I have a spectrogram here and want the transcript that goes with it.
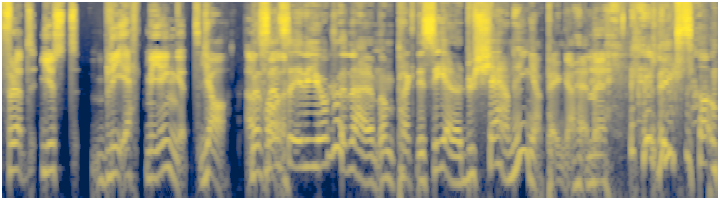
för att just bli ett med gänget. Ja, men Att sen ha- så är det ju också det där man praktiserar, du tjänar inga pengar heller. Nej. liksom.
